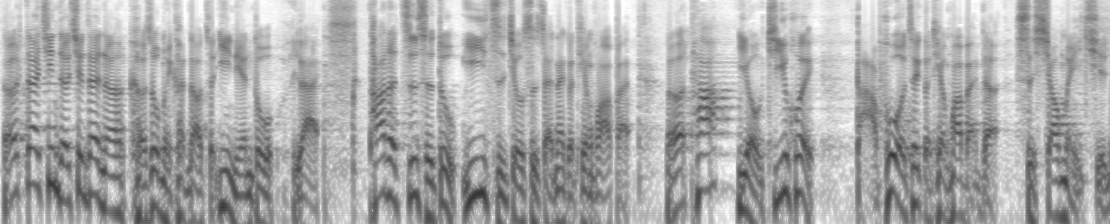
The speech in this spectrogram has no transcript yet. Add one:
而赖清德现在呢，可是我们也看到这一年多以来，他的支持度一直就是在那个天花板，而他有机会。打破这个天花板的是萧美琴，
